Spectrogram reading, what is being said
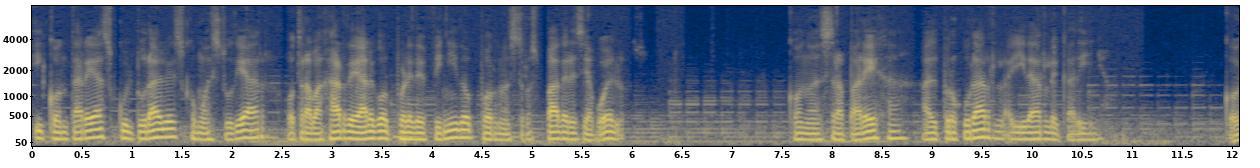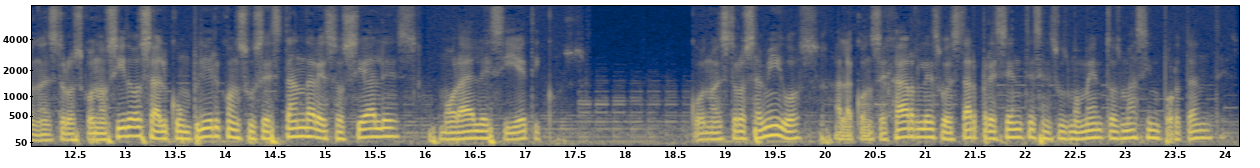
y con tareas culturales como estudiar o trabajar de algo predefinido por nuestros padres y abuelos. Con nuestra pareja al procurarla y darle cariño con nuestros conocidos al cumplir con sus estándares sociales, morales y éticos, con nuestros amigos al aconsejarles o estar presentes en sus momentos más importantes,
